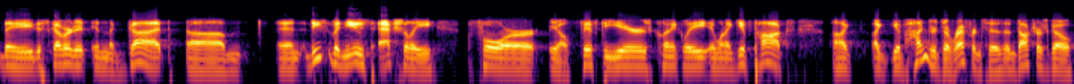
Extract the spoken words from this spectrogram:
they discovered it in the gut um, and these have been used actually for you know 50 years clinically. And when I give talks, uh, I give hundreds of references, and doctors go,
